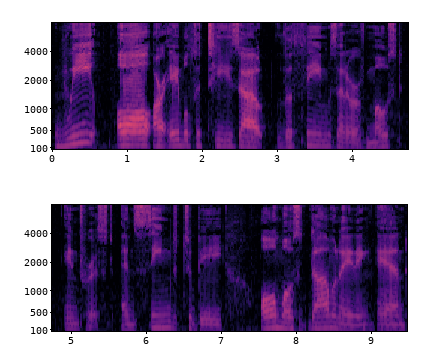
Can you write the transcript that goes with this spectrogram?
we all are able to tease out the themes that are of most interest and seemed to be almost dominating and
